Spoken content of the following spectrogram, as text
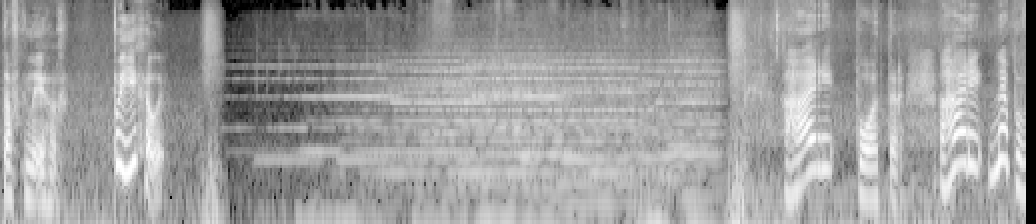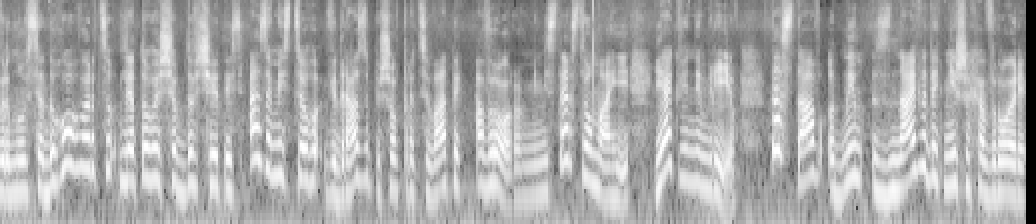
та в книгах. Поїхали! Гаррі Поттер. Гаррі не повернувся до Гогвартсу для того, щоб довчитись, а замість цього відразу пішов працювати Аврором Міністерство магії, як він і мріяв, та став одним з найвидатніших аврорів.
